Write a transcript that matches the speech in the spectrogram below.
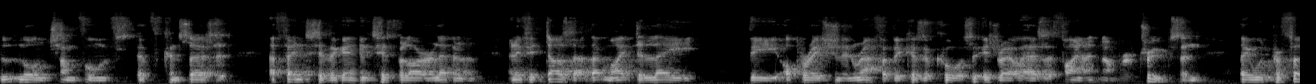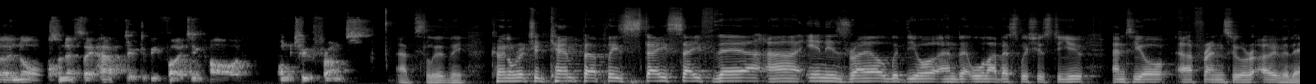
launch some form of, of concerted offensive against Hezbollah in Lebanon. And if it does that, that might delay the operation in Rafah because, of course, Israel has a finite number of troops and they would prefer not, unless they have to, to be fighting hard on two fronts. Absolutely. Colonel Richard Kemp, uh, please stay safe there uh, in Israel with your, and uh, all our best wishes to you and to your uh, friends who are over there.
